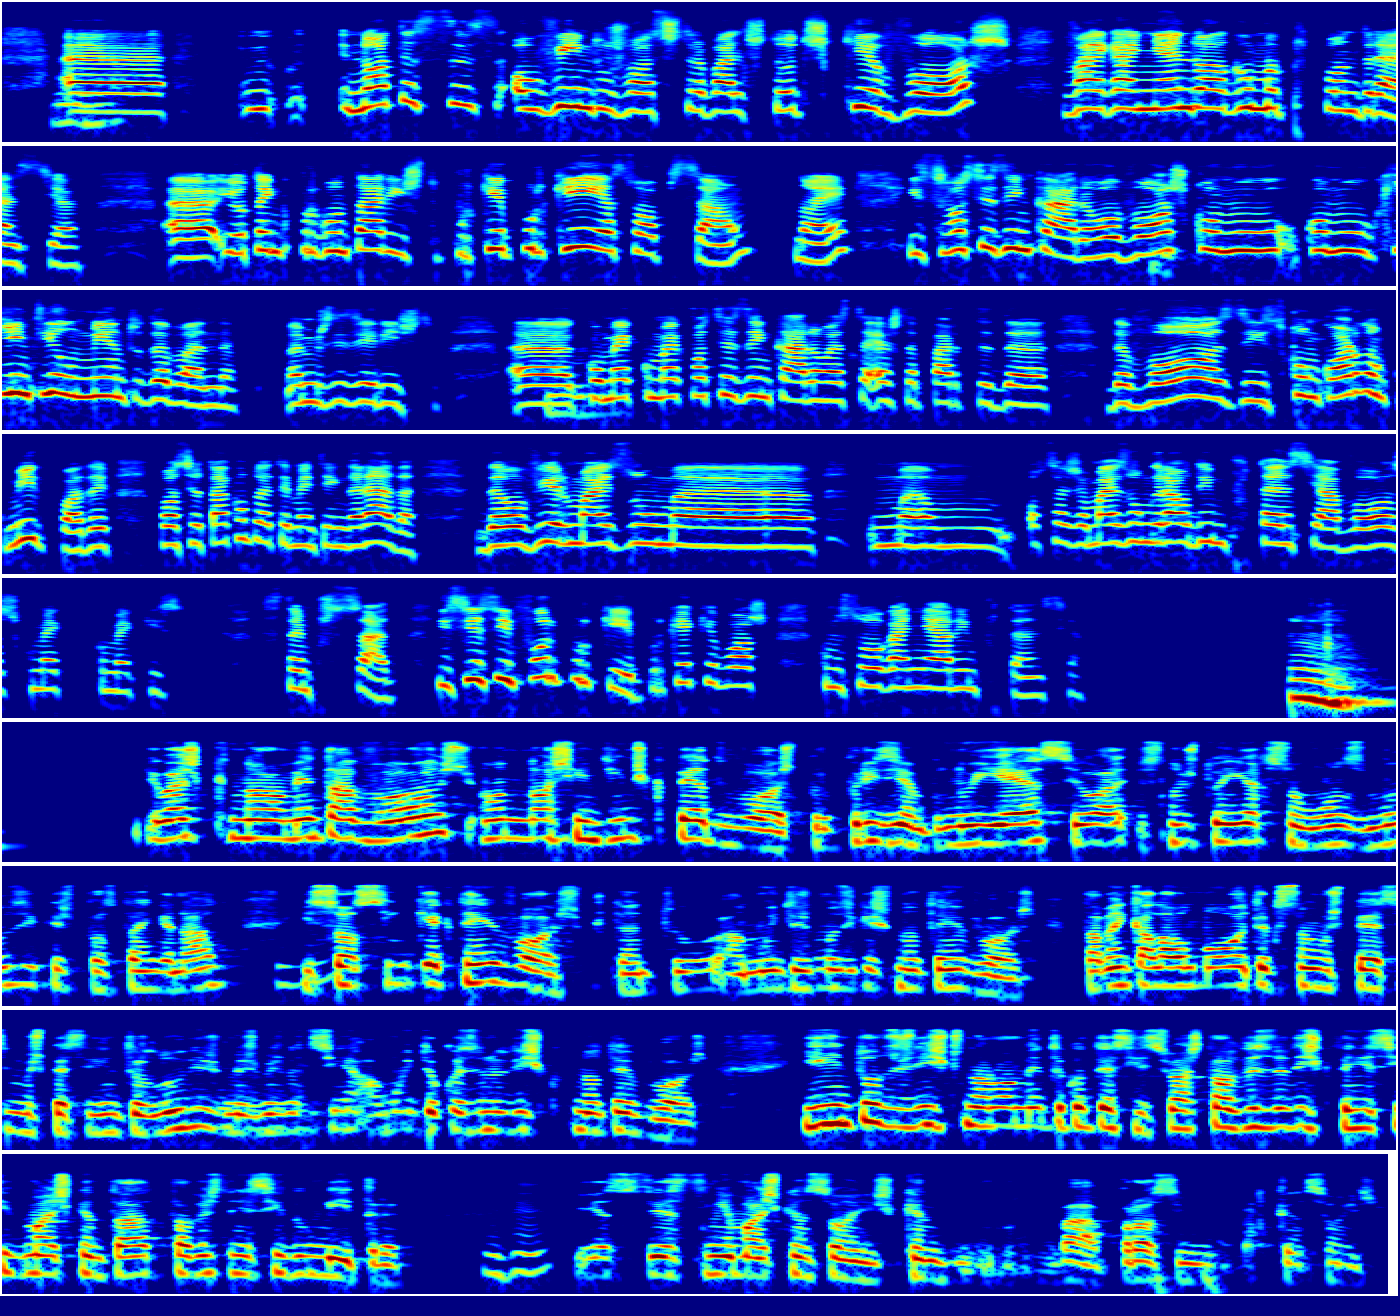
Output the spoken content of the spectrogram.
N- Nota-se, se- ouvindo os vossos trabalhos todos, que a voz vai ganhando alguma preponderância. Ah, eu tenho que perguntar isto: porquê, porquê essa opção? Não é? E se vocês encaram a voz como, como o quinto elemento da banda, vamos dizer isto, Uhum. como, é, como é que vocês encaram esta, esta parte da, da voz e se concordam comigo? Pode, posso eu estar completamente enganada, de ouvir mais uma, uma um- ou seja, mais um grau de importância à voz, como é, que- como é que isso se tem processado? E se assim for, porquê? Porquê é que a voz começou a ganhar importância? Hum. Eu acho que normalmente há voz onde nós sentimos que pede voz, porque, por exemplo, no IS, eu, se não estou em erro, são 11 músicas, posso estar enganado, Uhum. e só 5 é que têm voz, portanto, há muitas músicas que não têm voz. Está bem que há lá uma ou outra que são uma espécie, uma espécie de interlúdios, mas mesmo assim há muita coisa no disco que não tem voz. E em todos os discos normalmente acontece isso. Eu acho que talvez o disco tenha sido mais cantado, talvez tenha sido o Mitra. Uhum. Esse, esse tinha mais canções, can, vá, próximo de canções.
